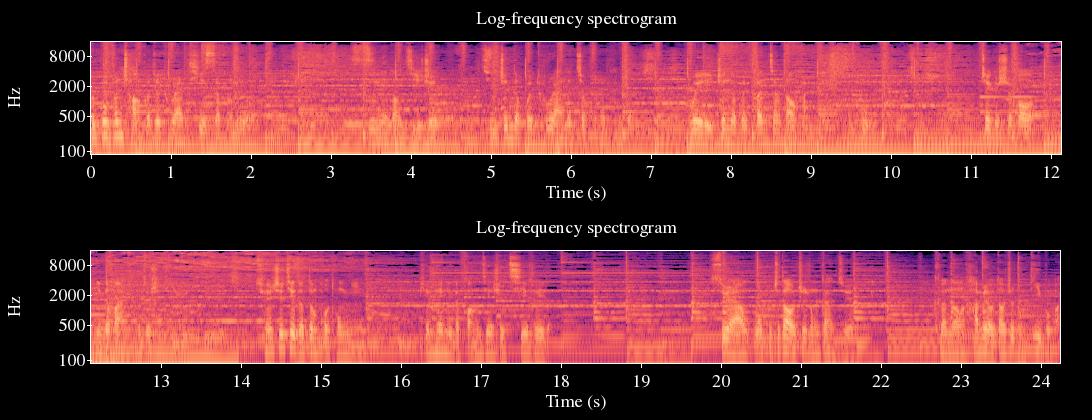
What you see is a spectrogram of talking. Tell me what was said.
会不分场合就突然涕泗横流。思念到极致，心真的会突然的绞痛难忍，胃里真的会翻江倒海，想吐。这个时候，你的晚上就是地狱，全世界的灯火通明，偏偏你的房间是漆黑的。虽然我不知道这种感觉，可能还没有到这种地步吧，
